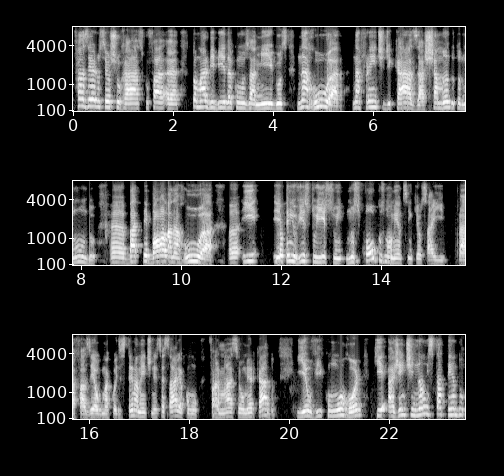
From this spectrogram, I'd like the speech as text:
fazer o seu churrasco, uh, tomar bebida com os amigos, na rua, na frente de casa, chamando todo mundo, uh, bater bola na rua, uh, e eu tenho visto isso nos poucos momentos em que eu saí para fazer alguma coisa extremamente necessária, como farmácia ou mercado, e eu vi com horror que a gente não está tendo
